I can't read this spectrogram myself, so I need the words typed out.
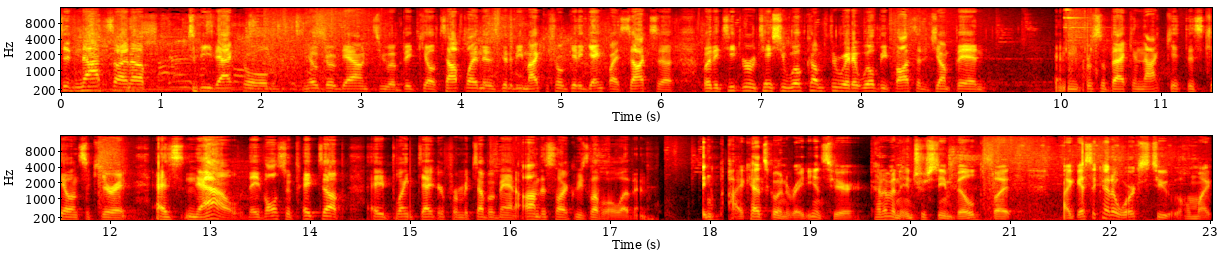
did not sign up to be that cold. He'll go down to a big kill. Top lane, there's going to be my control getting ganked by Saxa. But the TP rotation will come through, and it will be Fawcett to jump in and Bristleback cannot get this kill and secure it. As now they've also picked up a blink dagger from Matumba Man on the Slark, who's level 11. I think Pajkatt's going to Radiance here. Kind of an interesting build, but I guess it kind of works too. Oh my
